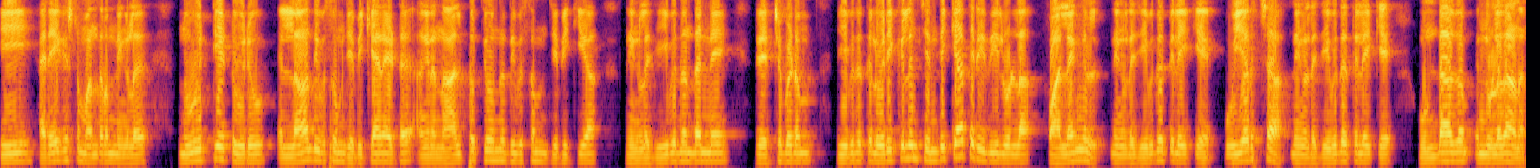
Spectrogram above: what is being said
ഈ ഹരേ കൃഷ്ണ മന്ത്രം നിങ്ങൾ നൂറ്റിയെട്ട് ഉരു എല്ലാ ദിവസവും ജപിക്കാനായിട്ട് അങ്ങനെ നാൽപ്പത്തിയൊന്ന് ദിവസം ജപിക്കുക. നിങ്ങളുടെ ജീവിതം തന്നെ രക്ഷപ്പെടും. ജീവിതത്തിൽ ഒരിക്കലും ചിന്തിക്കാത്ത രീതിയിലുള്ള ഫലങ്ങൾ നിങ്ങളുടെ ജീവിതത്തിലേക്ക് ഉയർച്ച നിങ്ങളുടെ ജീവിതത്തിലേക്ക് ഉണ്ടാകും എന്നുള്ളതാണ്.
